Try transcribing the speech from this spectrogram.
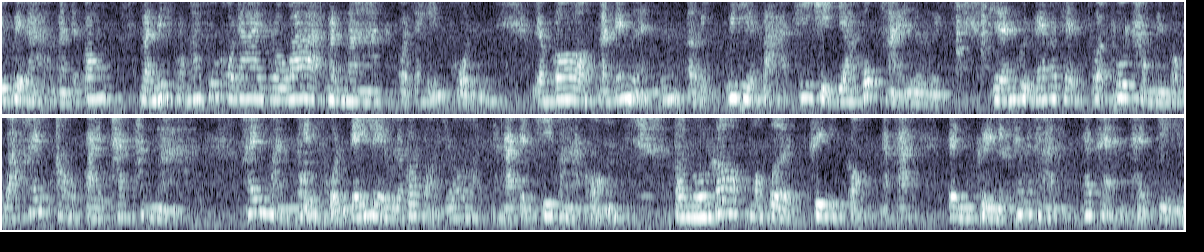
ยุคเวลามันจะต้องมันไม่สามารถสู้เขาได้ เพราะว่ามันนานกว่าจะเห็นผล แล้วก็มันไม่เหมือนออวิทยาศาสตร์ที่ฉีดยาปุ๊บหายเลยฉะนั้นคุณแม่ก็จะพูดคำหนึ่งบอกว่าให้เอาไปพัฒนา ให้มันเห็นผลได้เร็วแล้วก็ต่อยอดนะคะ เป็นที่มาของตอนนู้นก็หมอเปิดคลินิกก่อนนะคะ เป็นคลินิกเทพทาน ทย์แผนไทยจีน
